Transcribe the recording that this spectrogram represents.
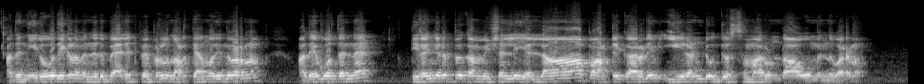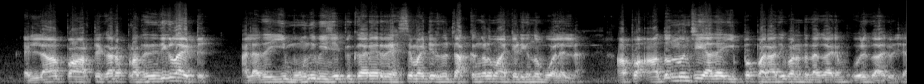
അത് നിരോധിക്കണം എന്നിട്ട് ബാലറ്റ് പേപ്പറിൽ നടത്തിയാൽ മതി എന്ന് പറയണം. അതേപോലെ തന്നെ തിരഞ്ഞെടുപ്പ് കമ്മീഷനിൽ എല്ലാ പാർട്ടിക്കാരുടെയും ഈ രണ്ട് ഉദ്യോഗസ്ഥന്മാരുണ്ടാവും എന്ന് പറയണം. എല്ലാ പാർട്ടിക്കാരുടെ പ്രതിനിധികളായിട്ട് അല്ലാതെ ഈ മൂന്ന് ബി ജെ പിക്കാരെ രഹസ്യമായിട്ട് ഇരുന്നിട്ട് അക്കങ്ങൾ മാറ്റിയടിക്കുന്ന പോലെയല്ല അപ്പൊ അതൊന്നും ചെയ്യാതെ ഇപ്പൊ പരാതി പറഞ്ഞിട്ടുള്ള കാര്യം ഒരു കാര്യമില്ല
